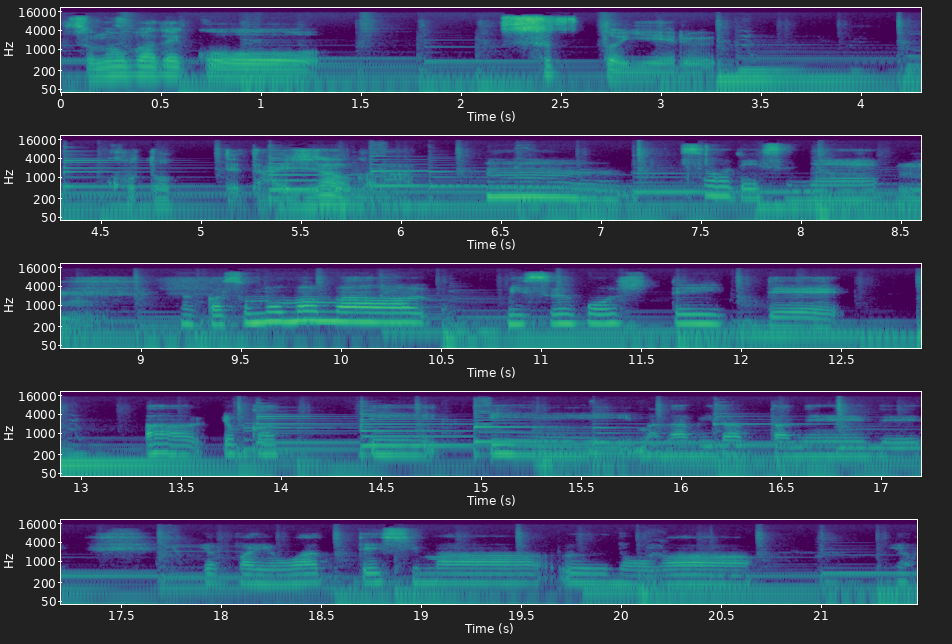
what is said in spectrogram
その場でこうスッと言えることって大事なのかな。うん、そうですね。うんなんかそのまま見過ごしていって、あ、よかった、いい学びだったねで、やっぱり終わってしまうのが、やっ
